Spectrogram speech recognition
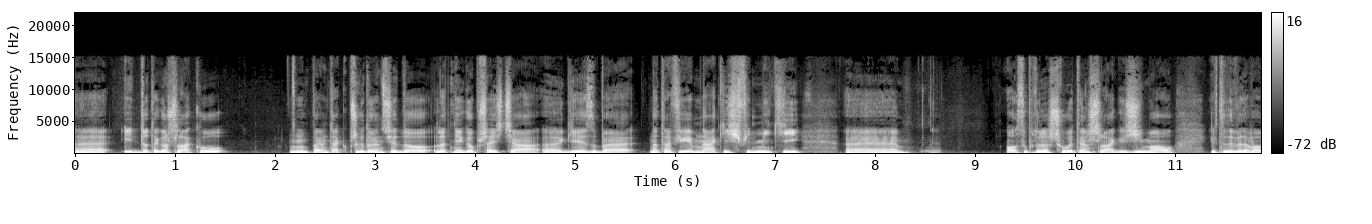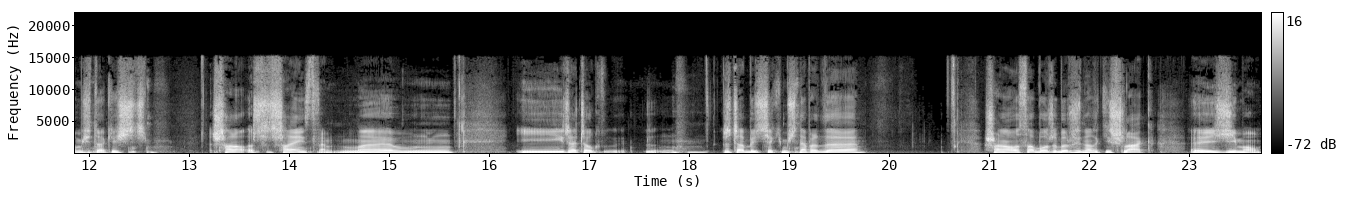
e, i do tego szlaku mm, Powiem tak, przygotowując się do letniego przejścia e, GSB, natrafiłem na jakieś filmiki osób, które szły ten szlak zimą i wtedy wydawało mi się to jakieś szaleństwem. Mm, I rzeczą, że trzeba być jakimś naprawdę szaloną osobą, żeby ruszyć na taki szlak e, zimą.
